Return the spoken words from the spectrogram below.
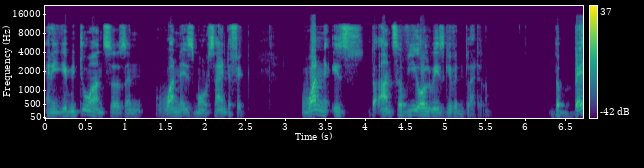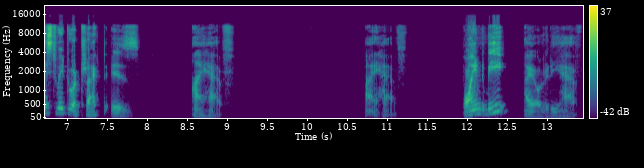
And he gave me two answers, and one is more scientific. One is the answer we always give in platinum The best way to attract is I have. I have. Point B, I already have.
